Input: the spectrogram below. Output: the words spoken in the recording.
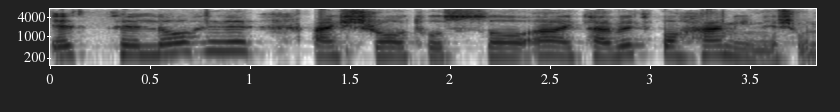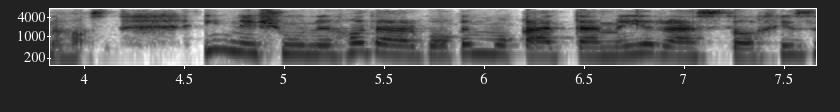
اصطلاح اشرات و ساعه تبت با همین نشونه هاست. این نشونه ها در واقع مقدمه رستاخیز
